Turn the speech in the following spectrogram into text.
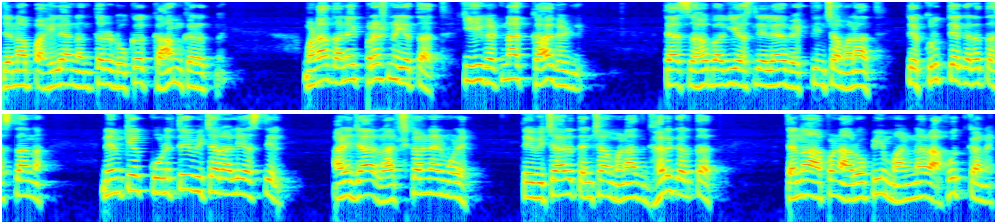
ज्यांना पाहिल्यानंतर डोकं काम करत नाही. मनात अनेक प्रश्न येतात की ही घटना का घडली? त्या सहभागी असलेल्या व्यक्तींच्या मनात ते कृत्य करत असताना नेमके कोणते विचार आले असतील? आणि ज्या राजकारण्यांमुळे ते विचार त्यांच्या मनात घर करतात त्यांना आपण आरोपी मानणार आहोत का नाही?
